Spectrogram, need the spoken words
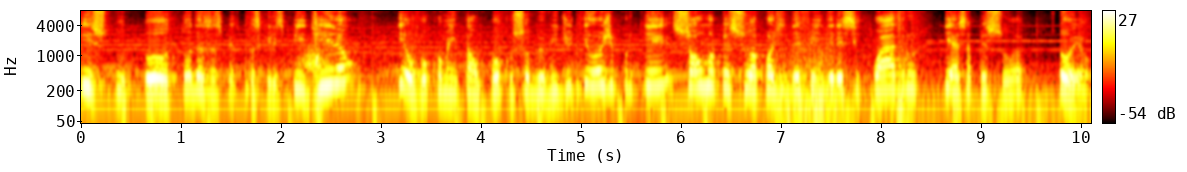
estudou todas as pessoas que eles pediram e eu vou comentar um pouco sobre o vídeo de hoje, porque só uma pessoa pode defender esse quadro e essa pessoa sou eu,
